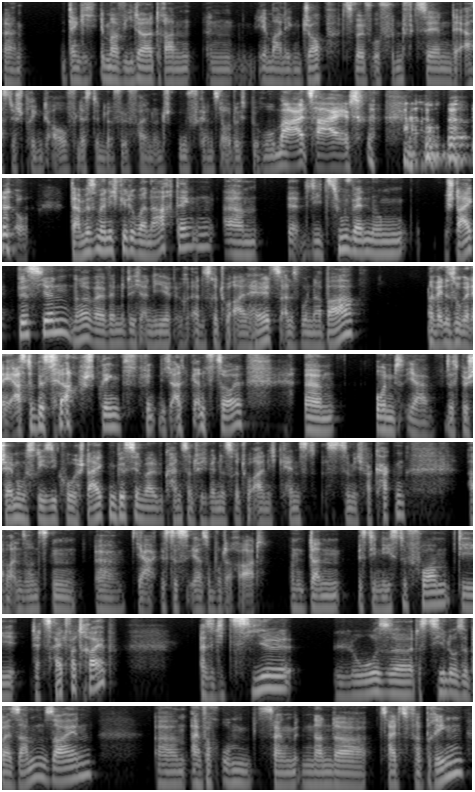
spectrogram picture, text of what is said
Ähm, denke ich immer wieder dran, einen ehemaligen Job, 12.15 Uhr, der Erste springt auf, lässt den Löffel fallen und ruft ganz laut durchs Büro, Mahlzeit! So. Da müssen wir nicht viel drüber nachdenken. Ähm, äh, die Zuwendung steigt ein bisschen, ne, weil wenn du dich an, die, an das Ritual hältst, alles wunderbar. Aber wenn du sogar der Erste bist, der aufspringt, finden ich alle ganz toll. Ähm, und ja, das Beschämungsrisiko steigt ein bisschen, weil du kannst natürlich, wenn du das Ritual nicht kennst, es ziemlich verkacken. Aber ansonsten, äh, ja, ist es eher so moderat. Und dann ist die nächste Form die, der Zeitvertreib, also die ziellose, das ziellose Beisammensein, ähm, einfach um sozusagen miteinander Zeit zu verbringen.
